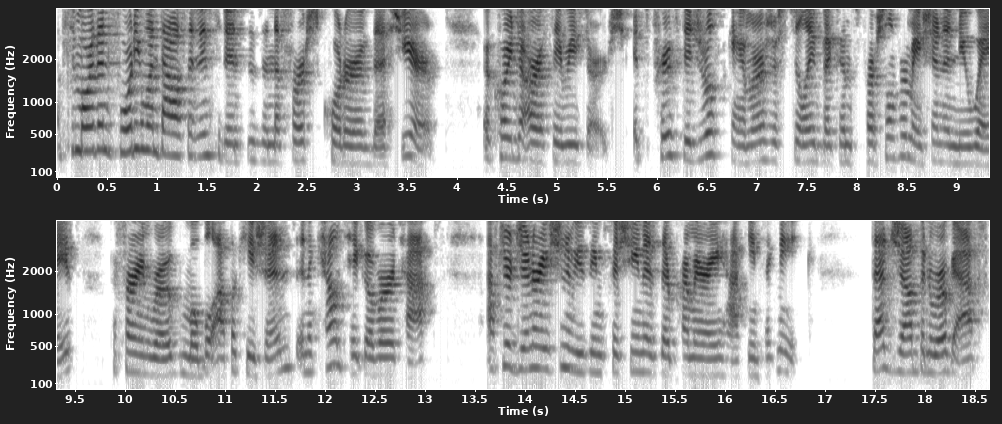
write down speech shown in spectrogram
up to more than 41,000 incidences in the first quarter of this year according to RSA Research. It's proof digital scammers are stealing victims' personal information in new ways, preferring rogue mobile applications and account takeover attacks after a generation of using phishing as their primary hacking technique. That jump in rogue apps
